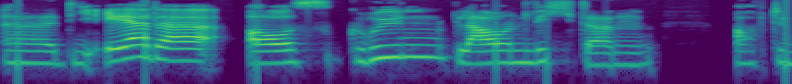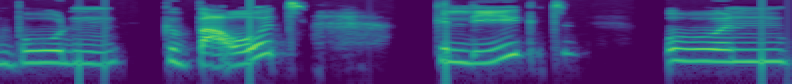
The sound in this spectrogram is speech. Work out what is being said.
äh, die Erde aus grün blauen Lichtern auf den Boden gebaut, gelegt und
